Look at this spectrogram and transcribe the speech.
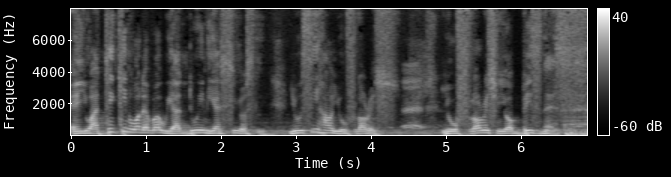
and you are taking whatever we are doing here seriously, you see how you flourish. You flourish in your business.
